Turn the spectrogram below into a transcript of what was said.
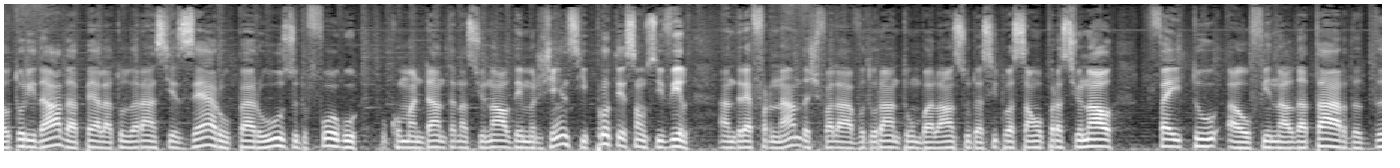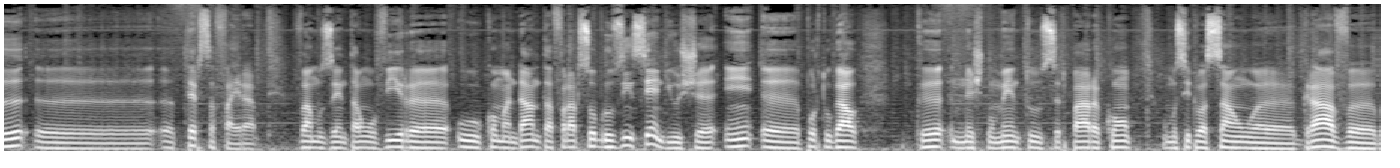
autoridade apela à tolerância zero para o uso de fogo. O Comandante Nacional de Emergência e Proteção Civil, André Fernandes, falava durante um balanço da situação operacional feito ao final da tarde de uh, terça-feira. Vamos então ouvir uh, o comandante a falar sobre os incêndios em uh, Portugal que neste momento se depara com uma situação uh, grave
